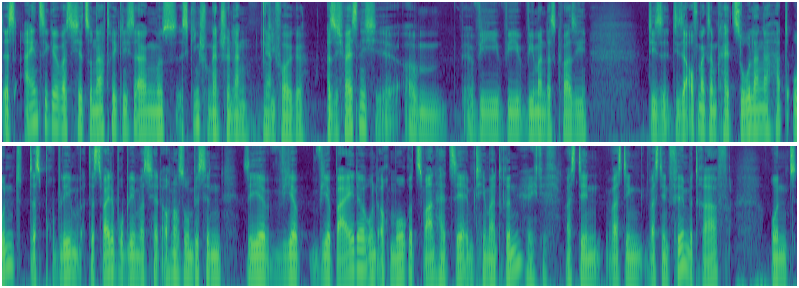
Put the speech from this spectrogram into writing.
Das Einzige, was ich jetzt so nachträglich sagen muss, es ging schon ganz schön lang, Ja. die Folge. Also ich weiß nicht, äh, ähm, wie, wie, wie man das quasi, diese, diese Aufmerksamkeit so lange hat. Und das Problem, das zweite Problem, was ich halt auch noch so ein bisschen sehe, wir, wir beide und auch Moritz waren halt sehr im Thema drin Richtig. was den, was den, was den Film betraf. Und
